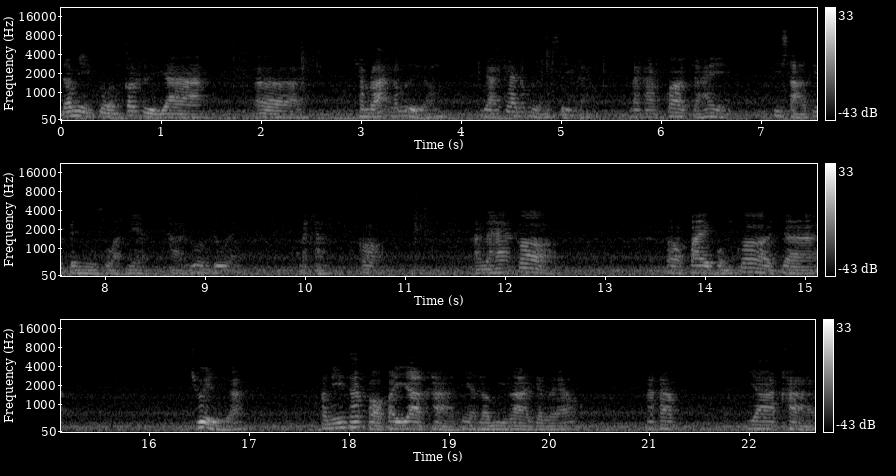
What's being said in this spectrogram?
แล้วมีอีกตัวก็คือยาออชำระน้ำเหลือง ยาแก้น้ำเหลืองเสียนะครับ ก็จะให้พี่สาวที่เป็นงูสวัสดเนี่ยทานร่วมด้วยนะครับ ก็อันนะฮะก็ต่อไปผมก็จะช่วยเหลือ ราวนี้ถ้าต่อไปยาขาดเนี่ยเรามีรายกันแล้วนะครับ ยาขาด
